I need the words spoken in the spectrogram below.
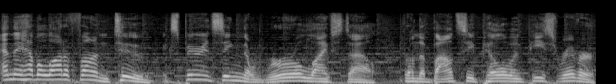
And they have a lot of fun too, experiencing the rural lifestyle from the bouncy pillow in Peace River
